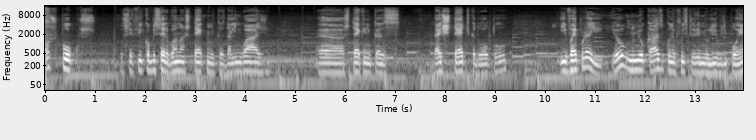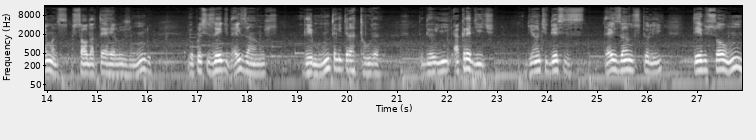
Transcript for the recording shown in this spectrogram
aos poucos. Você fica observando as técnicas da linguagem, é, as técnicas da estética do autor e vai por aí. Eu, no meu caso, quando eu fui escrever meu livro de poemas, O Sal da Terra e a Luz do Mundo, eu precisei de 10 anos, ler muita literatura, entendeu? E acredite, diante desses 10 anos que eu li, teve só um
